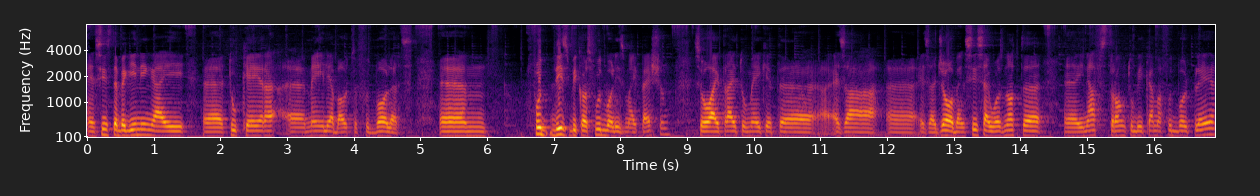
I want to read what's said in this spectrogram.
and since the beginning I took care mainly about footballers. Um, foot, this because football is my passion so I try to make it uh, as, a, uh, as a job and since I was not uh, enough strong to become a football player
